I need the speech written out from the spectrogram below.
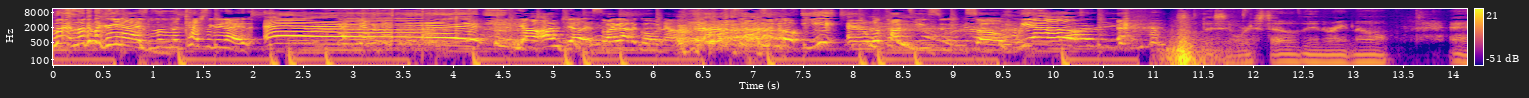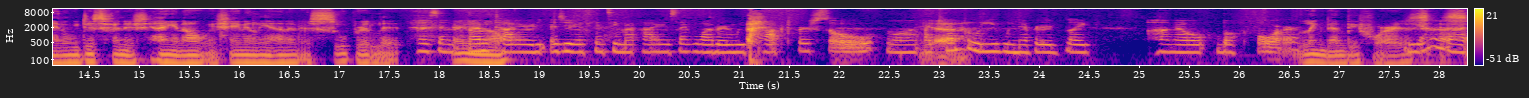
look, look at the green eyes. Look, look, catch the green eyes. Hey! Just finished hanging out with Shane and Liana. They're super lit. Listen, you I'm know. tired. As you guys can see, my eye is like watering. We talked for so long. I can't believe we never like hung out before. Linked them before. It's, Yeah. it's,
